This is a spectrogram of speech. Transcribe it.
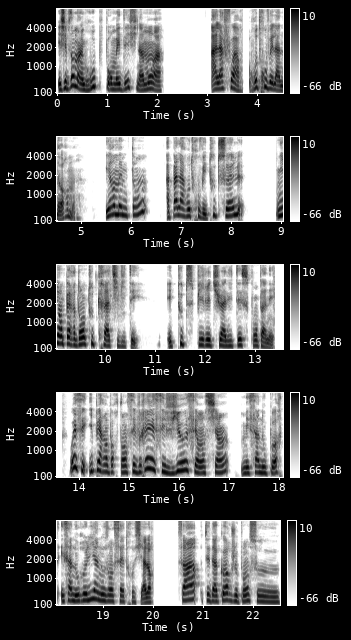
Et j'ai besoin d'un groupe pour m'aider finalement à à la fois retrouver la norme et en même temps à pas la retrouver toute seule ni en perdant toute créativité et toute spiritualité spontanée. Ouais, c'est hyper important. C'est vrai, c'est vieux, c'est ancien, mais ça nous porte et ça nous relie à nos ancêtres aussi. Alors ça, t'es d'accord, je pense, euh,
